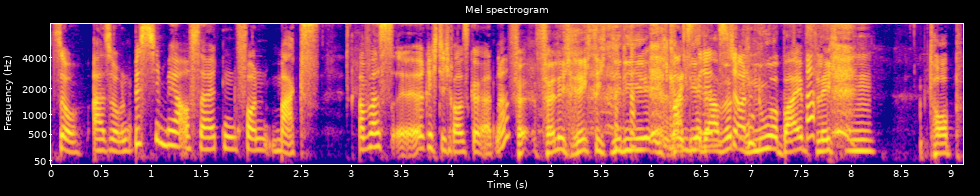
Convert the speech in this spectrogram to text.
So, also ein bisschen mehr auf Seiten von Max. Aber es äh, richtig rausgehört, ne? V völlig richtig, Didi. Ich kann dir da wirklich schon. nur beipflichten. Top.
